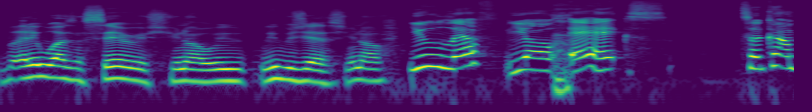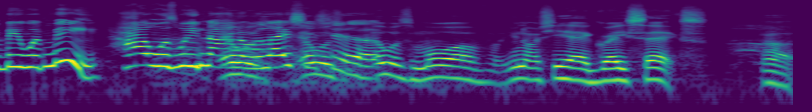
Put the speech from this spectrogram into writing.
but it wasn't serious. You know, we, we was just, you know. You left your ex to come be with me. How was we not it in a was- relationship? It was, it was more of, you know, she had great sex. Uh,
